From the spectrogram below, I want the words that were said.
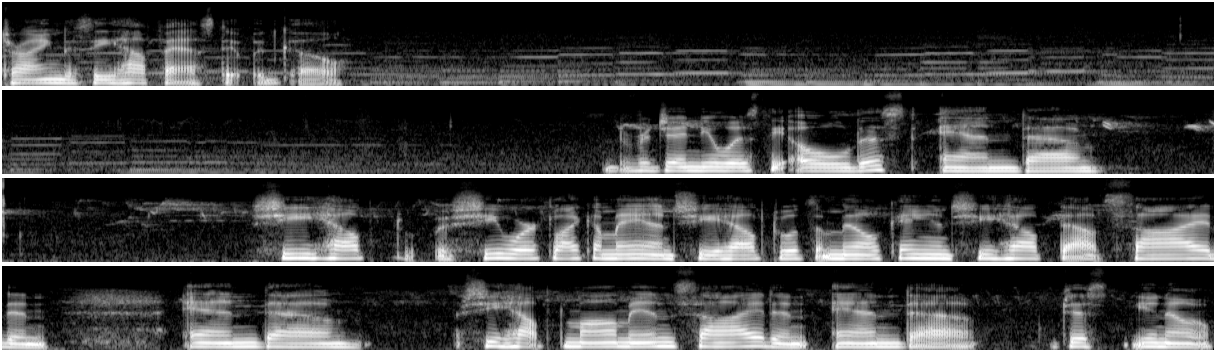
trying to see how fast it would go. Virginia was the oldest, and um, she helped. She worked like a man. She helped with the milking, and she helped outside, and and um, she helped mom inside, and and uh, just you know,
